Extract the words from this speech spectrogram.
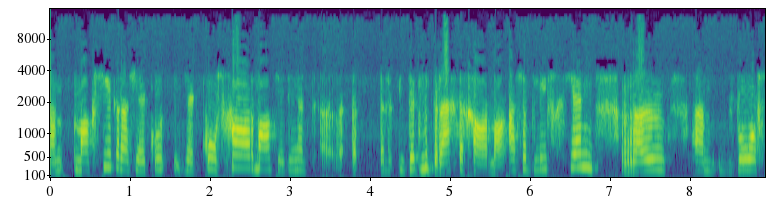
Um maak seker as jy kos, jy kos gaar maak, jy doen dit uh, dit moet regtig gaar maak. Asseblief geen rou um bors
